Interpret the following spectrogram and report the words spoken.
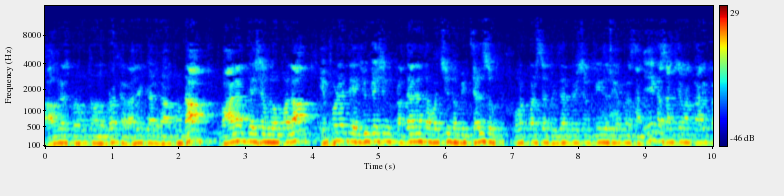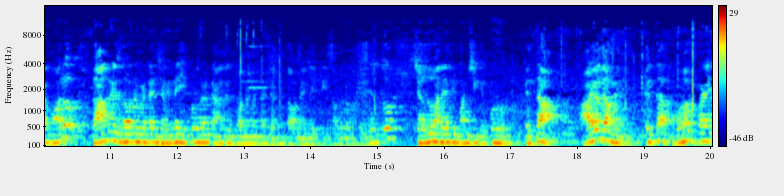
కాంగ్రెస్ ప్రభుత్వంలో కూడా రాజకీయాలు కాకుండా భారతదేశం లోపల ఎప్పుడైతే ఎడ్యుకేషన్ ప్రాధాన్యత వచ్చిందో మీకు తెలుసు ఫోర్ పర్సెంట్ రిజర్వేషన్ ఫీజు అనేక సంక్షేమ కార్యక్రమాలు కాంగ్రెస్ గవర్నమెంట్ జరిగినాయి ఇప్పుడు కూడా కాంగ్రెస్ గవర్నమెంట్ జరుగుతా ఉన్నాయని చెప్పి ఈ సందర్భంగా తెలియజేస్తూ చదువు అనేది మనిషికి ఎప్పుడు పెద్ద ఆయుధం అనేది. పెద్ద बहुत बड़ी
